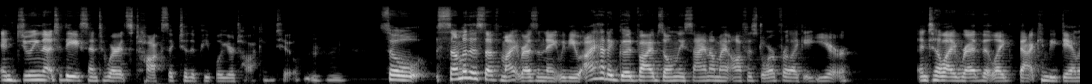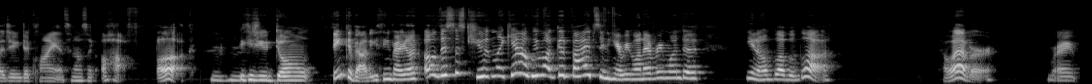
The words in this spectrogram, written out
and doing that to the extent to where it's toxic to the people you're talking to. Mhm. So some of this stuff might resonate with you. I had a good vibes only sign on my office door for like a year until I read that like that can be damaging to clients and I was like, "Oh, fuck." Mhm. because you don't think about it. You think about it, you're like, oh, this is cute. And like, yeah, we want good vibes in here. We want everyone to, you know, blah, blah, blah. However, Right.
